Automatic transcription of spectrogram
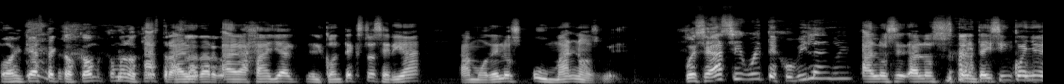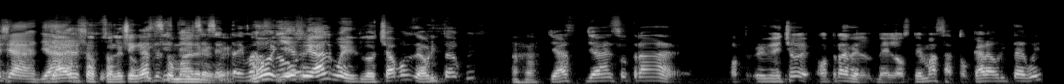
¿O en qué aspecto? ¿Cómo, cómo lo quieres trasladar, güey? ajá, ya, el contexto sería a modelos humanos, güey. Pues se hace, güey. Te jubilan, güey. A los, a los 35 años ya, ya, Ya, eres obsoleto. chingaste tu madre, 60 güey. más, No, y es real, güey. Los chavos de ahorita, güey. Ajá. Ya, ya es otra. ot- De hecho, otra de, de los temas a tocar ahorita, güey.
